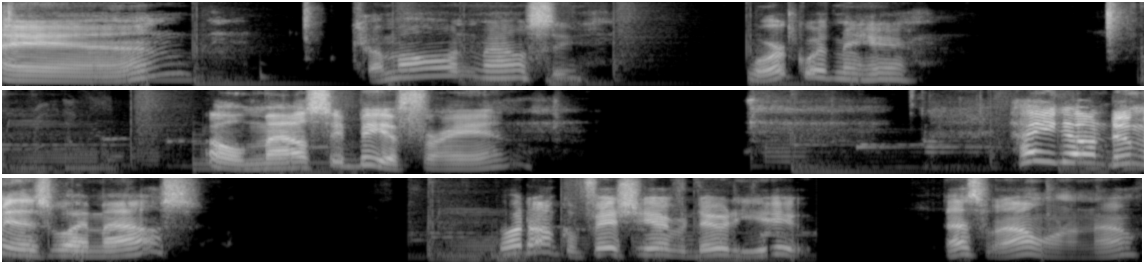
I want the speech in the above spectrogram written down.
And come on, Mousy. Work with me here. Oh, Mousy, be a friend. How you gonna do me this way, Mouse? What Uncle Fishy ever do to you? That's what I want to know.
